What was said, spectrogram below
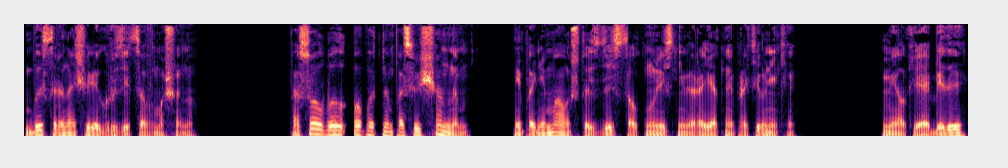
быстро начали грузиться в машину. Посол был опытным посвященным и понимал, что здесь столкнулись невероятные противники. Мелкие обиды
